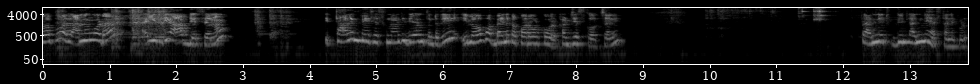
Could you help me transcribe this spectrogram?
లోపు అది అన్నం కూడా అయ్యింది ఆఫ్ చేశాను. ఇది తాలింపు వేసేసుకున్నాం అంటే ఇది ఏగుతుంటుంది. ఈ లోపు ఆ బెండకాయ కూర కట్ చేసుకోవచ్చు అని. ఇప్పుడు అన్ని దీంట్లో అన్నీ వేస్తాను ఇప్పుడు.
